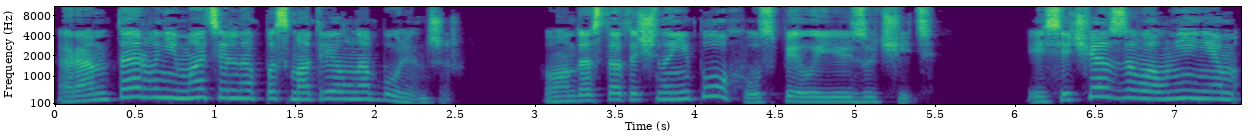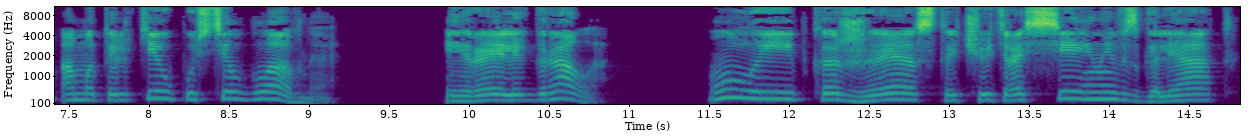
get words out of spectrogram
Рантар внимательно посмотрел на Боллинджер. Он достаточно неплохо успел ее изучить. И сейчас за волнением о мотыльке упустил главное. Ирель играла. Улыбка, жесты, чуть рассеянный взгляд.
